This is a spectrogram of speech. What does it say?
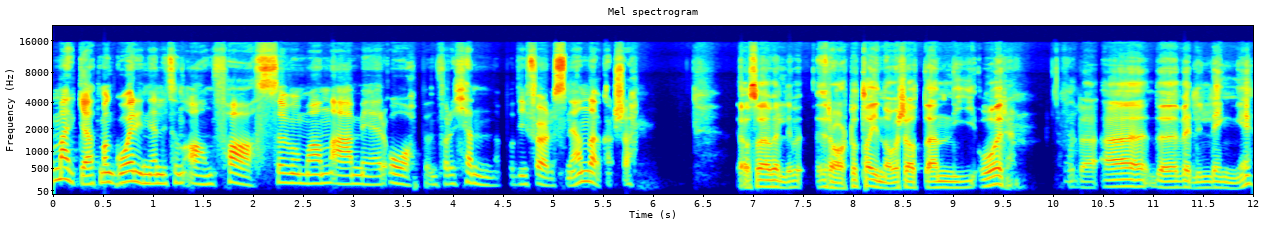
merker jeg at man går inn i en litt sånn annen fase hvor man er mer åpen for å kjenne på de følelsene igjen, da, kanskje. Ja, så er det veldig rart å ta inn over seg at det er ni år. For det er, det er veldig lenge.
